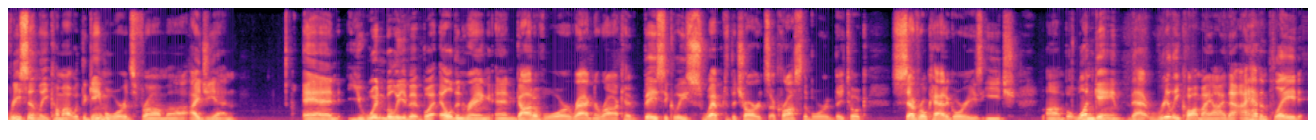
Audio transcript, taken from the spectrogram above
recently come out with the Game Awards from uh, IGN, and you wouldn't believe it, but Elden Ring and God of War Ragnarok have basically swept the charts across the board. They took several categories each. Um, but one game that really caught my eye that I haven't played,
